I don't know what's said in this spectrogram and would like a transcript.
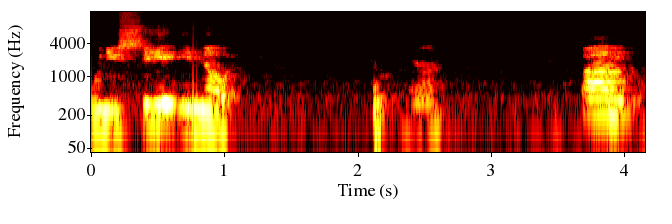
When you see it, you know it. Yeah. Um,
